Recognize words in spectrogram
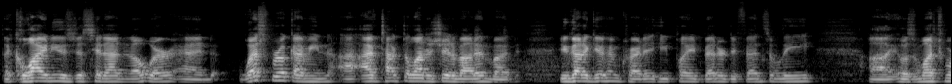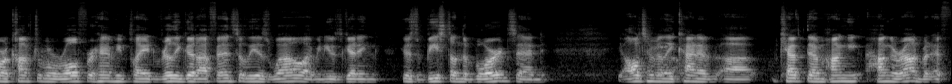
the Kawhi news just hit out of nowhere. And Westbrook, I mean, I, I've talked a lot of shit about him, but you got to give him credit. He played better defensively. Uh, it was a much more comfortable role for him. He played really good offensively as well. I mean, he was getting he was a beast on the boards and ultimately kind of uh, kept them hung hung around. But if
